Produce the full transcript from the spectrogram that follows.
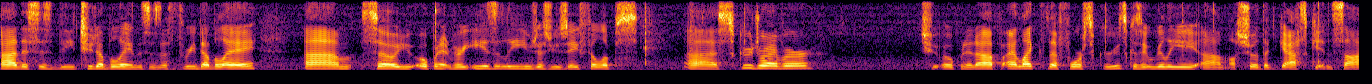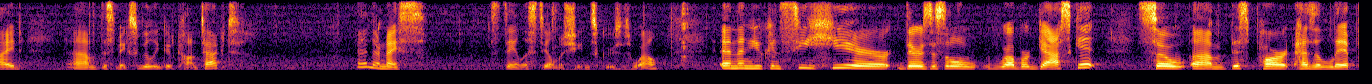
Uh, this is the 2AA and this is a 3AA. Um, so you open it very easily. You just use a Phillips uh, screwdriver to open it up. I like the four screws because it really, um, I'll show the gasket inside. Um, this makes really good contact. And they're nice stainless steel machine screws as well. And then you can see here, there's this little rubber gasket so um, this part has a lip.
